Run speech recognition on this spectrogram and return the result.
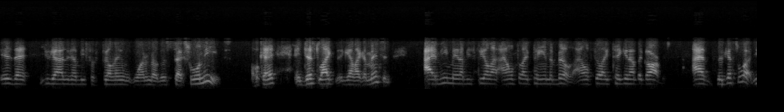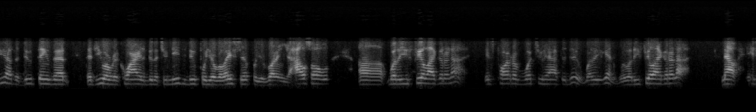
is that you guys are going to be fulfilling one another's sexual needs. Okay, and just like again, like I mentioned, I he may not be feeling like I don't feel like paying the bill. I don't feel like taking out the garbage. I but guess what? You have to do things that that you are required to do that you need to do for your relationship, for your running your household, uh, whether you feel like it or not. It's part of what you have to do, whether again, whether you feel like it or not. Now, it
